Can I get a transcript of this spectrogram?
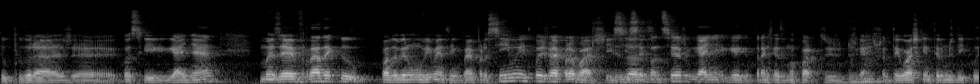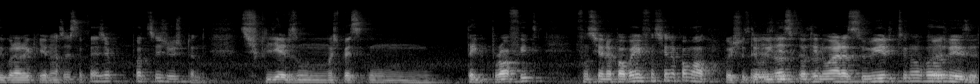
tu poderás uh, conseguir ganhar. Mas é, a verdade é que pode haver um movimento em que vai para cima e depois vai para baixo. E se Exato. isso acontecer, ganha, trancas uma parte dos, dos ganhos. Portanto, eu acho que em termos de equilibrar aqui a nossa estratégia, pode ser justo. Portanto, se escolheres uma espécie de um take profit, funciona para o bem e funciona para o mal. Depois, se o teu índice continuar a subir, tu não valorizas.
